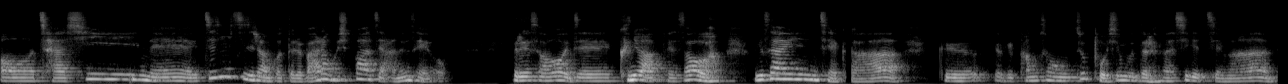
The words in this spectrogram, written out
어, 자신의 찌질찌질한 것들을 말하고 싶어 하지 않으세요. 그래서 이제 그녀 앞에서 의사인 제가 그 여기 방송 쭉 보신 분들은 아시겠지만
